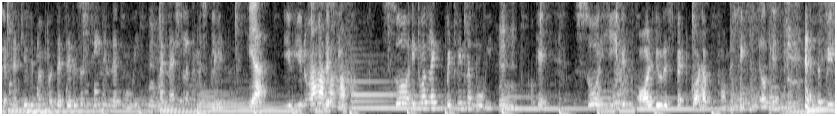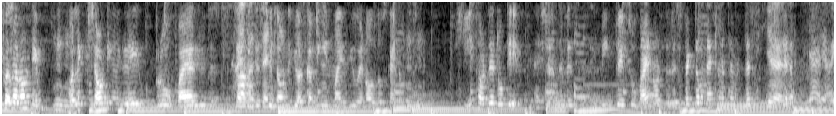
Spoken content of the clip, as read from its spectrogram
definitely remember that there is a scene in that movie Mhm. when national anthem is played. yeah You you remember that ha, scene? So it was like between the movie. Mhm. Okay. So he, with all due respect, got up from his seat, okay and the people around him Mhm. were like shouting, and "Hey, bro, why are you just standing? Just standing. sit down. You are coming in my view, and all those kind of things." He thought that okay, national anthem is being played, so why not respect our national anthem and let's yeah get up. yeah yeah i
